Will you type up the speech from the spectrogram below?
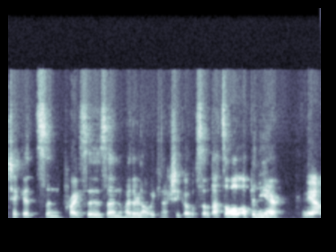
tickets and prices and whether or not we can actually go. So that's all up in the air. Yeah.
